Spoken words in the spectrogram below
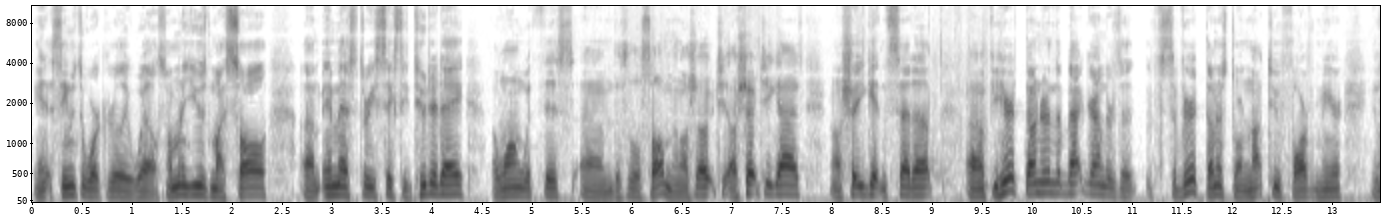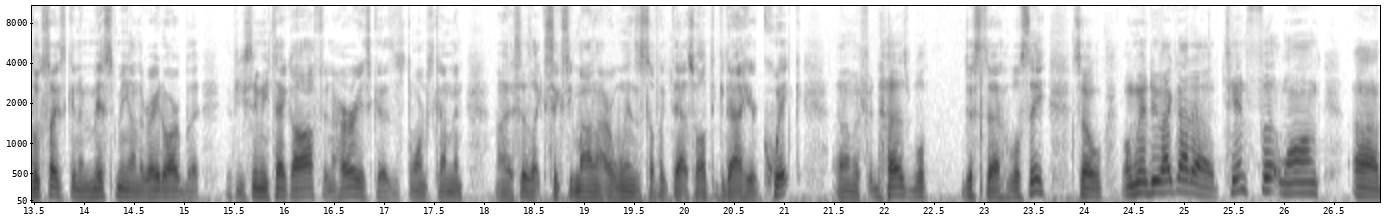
and it seems to work really well. So I'm going to use my saw um, MS362 today, along with this um, this little sawmill. I'll show it to, I'll show it to you guys, and I'll show you getting set up. Uh, if you hear thunder in the background, there's a severe thunderstorm not too far from here. It looks like it's going to miss me on the radar, but if you see me take off in a hurry, it's because the storm's coming. Uh, it says like 60 mile an hour winds and stuff like that, so I'll have to get out of here quick. Um, if it does, we'll just uh, we'll see. So what I'm going to do, I got a 10 foot long uh,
